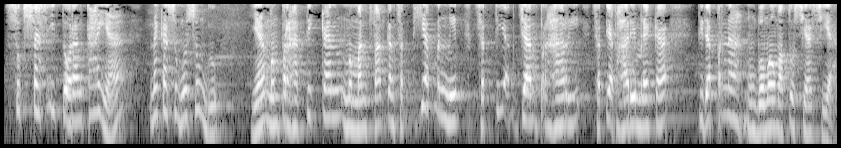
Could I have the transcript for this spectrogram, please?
sukses itu orang kaya, mereka sungguh-sungguh ya memperhatikan, memanfaatkan setiap menit, setiap jam per hari, setiap hari mereka tidak pernah membuang waktu sia-sia.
